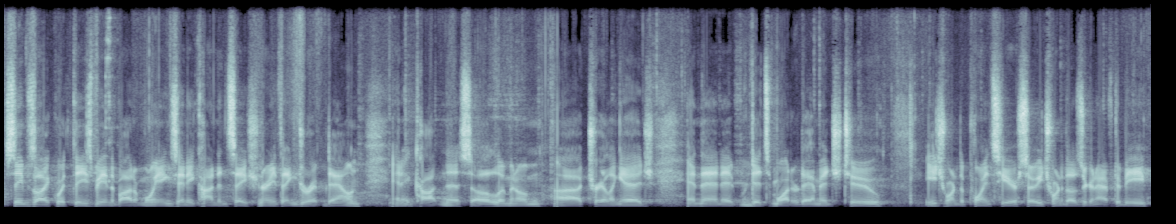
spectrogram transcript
Seems like with these being the bottom wings, any condensation or anything dripped down and it caught in this aluminum uh, trailing edge and then it did some water damage to each one of the points here. So each one of those are gonna have to be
